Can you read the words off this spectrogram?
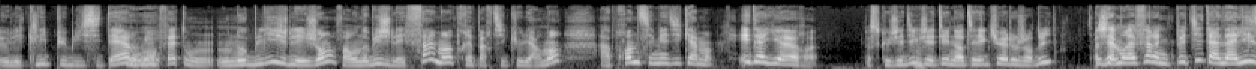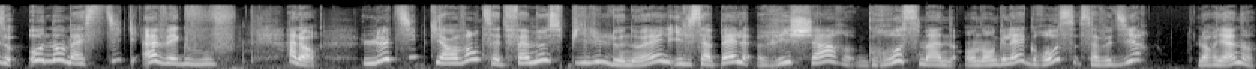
les clips publicitaires Oui. où en fait on, on oblige les gens, enfin on oblige les femmes hein, très particulièrement, à prendre ces médicaments. Et d'ailleurs, parce que j'ai dit que j'étais une intellectuelle aujourd'hui, j'aimerais faire une petite analyse onomastique avec vous. Alors, le type qui invente cette fameuse pilule de Noël, il s'appelle Richard Grossman. En anglais, gross, ça veut dire Lauriane?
